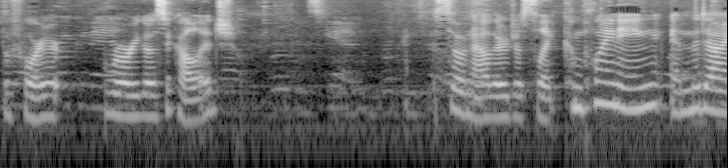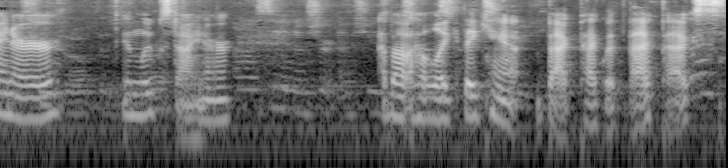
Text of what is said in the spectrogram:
before Rory goes to college. So now they're just like complaining in the diner, in Luke's diner, about how like they can't backpack with backpacks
